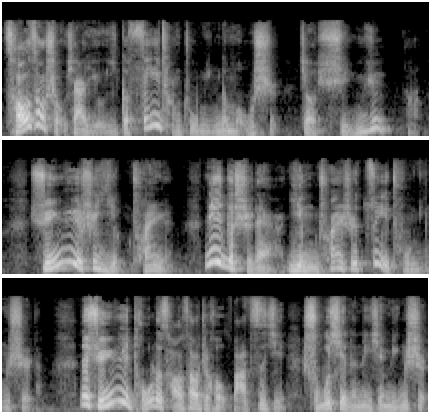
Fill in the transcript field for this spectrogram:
曹操手下有一个非常著名的谋士叫荀彧啊。荀彧是颍川人，那个时代啊，颍川是最出名士的。那荀彧投了曹操之后，把自己熟悉的那些名士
